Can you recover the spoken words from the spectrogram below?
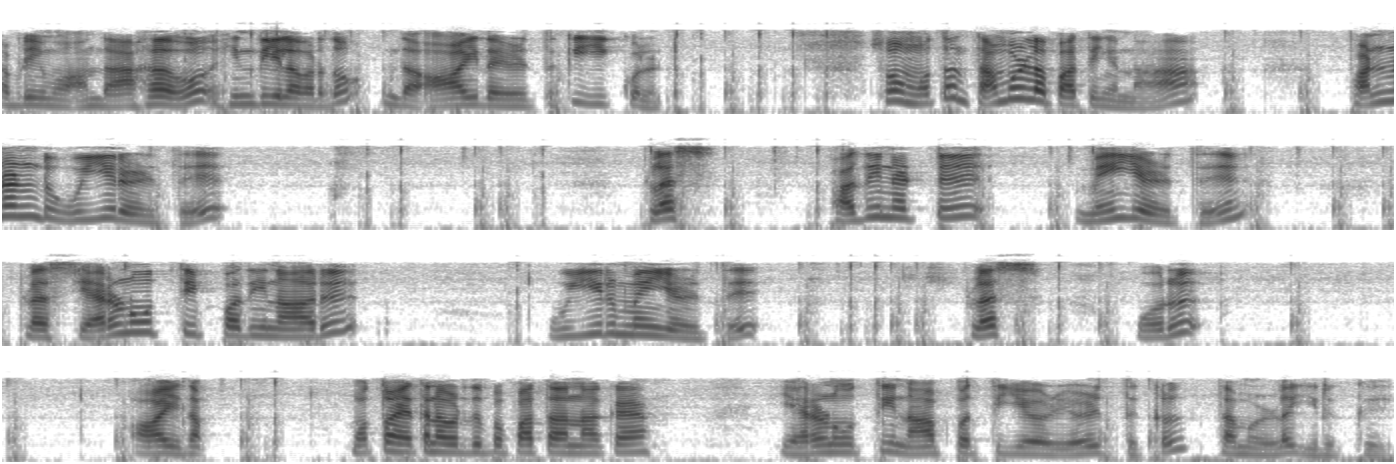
அப்படிமோ அந்த அகவும் ஹிந்தியில் வரதும் இந்த ஆயுத எழுத்துக்கு ஈக்குவலண்ட் ஸோ மொத்தம் தமிழில் பார்த்தீங்கன்னா பன்னெண்டு உயிர் எழுத்து ப்ளஸ் பதினெட்டு மெய் எழுத்து ப்ளஸ் இரநூத்தி பதினாறு உயிர்மை எழுத்து ப்ளஸ் ஒரு ஆயுதம். மொத்தம் எத்தனை வருது இப்போ பார்த்தானாக்க இரநூத்தி நாற்பத்தி ஏழு எழுத்துக்கள் தமிழில் இருக்குது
